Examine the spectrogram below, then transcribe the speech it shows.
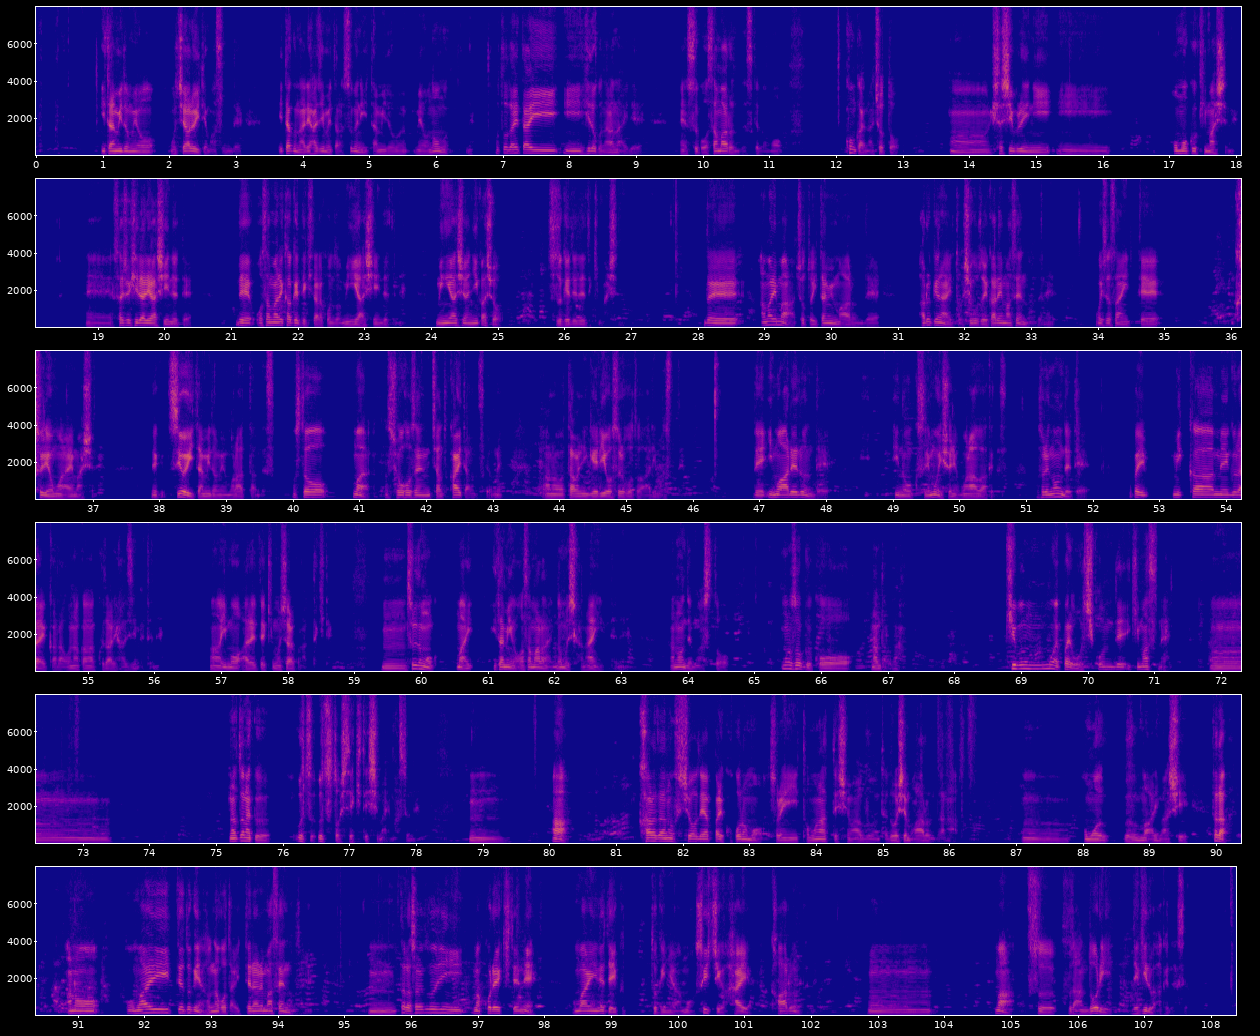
痛み止めを持ち歩いてますんで、痛くなり始めたらすぐに痛み止めを飲むんですね。と大体ひどくならないで、え、すぐ収まるんですけども、今回のはちょっと、うん、久しぶりに、重くきましてね、えー、最初左足に出て、で、収まりかけてきたら今度右足に出てね、右足は2箇所続けて出てきました。で、あまりまあちょっと痛みもあるんで、歩けないと仕事行かれませんのでね、お医者さん行って薬をもらいましてね。で、強い痛み止めをもらったんです。そうすると、まあ、処方箋ちゃんと書いてあるんですけどね。あの、たまに下痢をすることがありますって。で、胃も荒れるんで、胃の薬も一緒にもらうわけです。それ飲んでて、やっぱり3日目ぐらいからお腹が下り始めてね。あ胃も荒れて気持ち悪くなってきて。うん、それでも、まあ、痛みが収まらない飲むしかないんでね。飲んでますと、ものすごくこう、なんだろうな。気分もやっぱり落ち込んでいきますね。うーん。なんとなく、うつ、うつとしてきてしまいますよね。うん。ああ、体の不調でやっぱり心もそれに伴ってしまう部分ってどうしてもあるんだなと、うん、思う部分もありますし、ただ、あの、お参り行ってる時にはそんなことは言ってられませんのでね。うん、ただそれと同時に、まあこれ着てね、お参りに出ていく時にはもうスイッチが入変わるんでね。うん、まあ普通、普段通りできるわけですよ。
